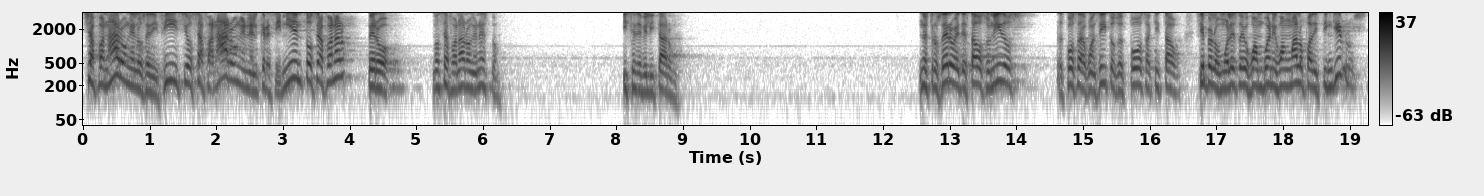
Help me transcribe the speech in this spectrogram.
Se afanaron en los edificios, se afanaron en el crecimiento, se afanaron, pero no se afanaron en esto. Y se debilitaron. Nuestros héroes de Estados Unidos, la esposa de Juancito, su esposa, aquí está, siempre los molesto yo Juan bueno y Juan malo para distinguirlos.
